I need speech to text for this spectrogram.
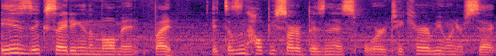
is exciting in the moment, but it doesn't help you start a business or take care of you when you're sick.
